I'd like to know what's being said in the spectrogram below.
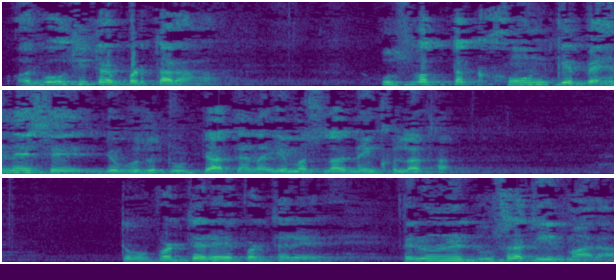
اور وہ اسی طرح پڑتا رہا۔ اس وقت تک خون کے بہنے سے جو وضو ٹوٹ جاتا ہے نا، یہ مسئلہ نہیں کھلا تھا۔ تو وہ پڑھتے رہے پڑھتے رہے۔ پھر انہوں نے دوسرا تیر مارا۔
